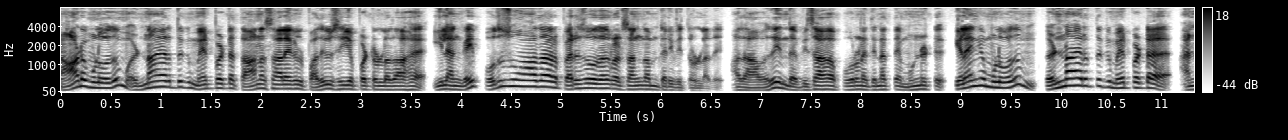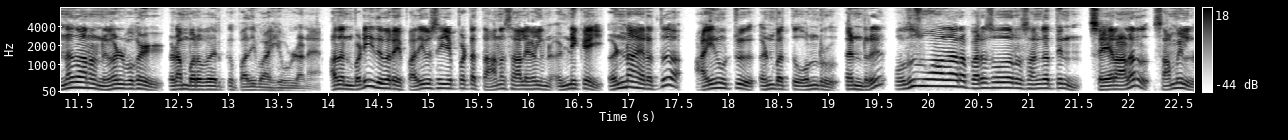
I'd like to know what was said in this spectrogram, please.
நாடு முழுவதும் எண்ணாயிரத்துக்கும் மேற்பட்ட தான சாலைகள் பதிவு செய்யப்பட்டுள்ளதாக இலங்கை பொது சுகாதார பரிசோதகர்கள் சங்கம் தெரிவித்துள்ளது. அதாவது இந்த விசாக பூரண தினத்தை முன்னிட்டு இலங்கை முழுவதும் எண்ணாயிரத்துக்கும் மேற்பட்ட அன்னதான நிகழ்வுகள் இடம்பெறுவதற்கு பதிவாகியுள்ளன. அதன்படி இதுவரை பதிவு செய்யப்பட்ட தான சாலைகளின் எண்ணிக்கை எண்ணாயிரத்து ஐநூற்று எண்பத்து ஒன்று என்று பொது சுகாதார பரிசோதகர் சங்கத்தின் செயலாளர் சமில்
